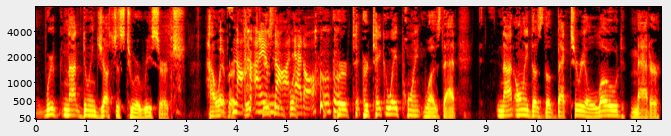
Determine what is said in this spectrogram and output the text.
We're not doing justice to her research. However, It's not. here- I am not important- at all. her t- her takeaway point was that not only does the bacterial load matter,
